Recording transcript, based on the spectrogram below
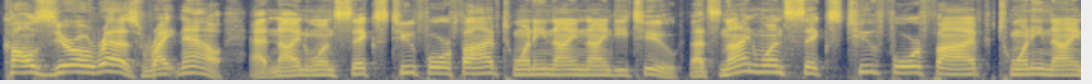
Call Zerorez right now at 916 245 2992. That's 916 245 2992.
